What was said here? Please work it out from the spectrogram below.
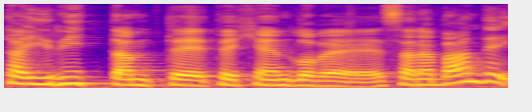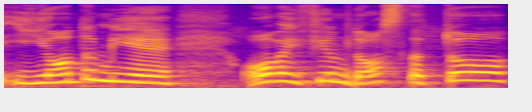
taj ritam te, te hendlove Sarabande i onda mi je ovaj film dosta to,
